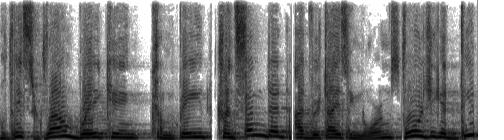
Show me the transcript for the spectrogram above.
This groundbreaking campaign transcended advertising norms, forging a deep,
